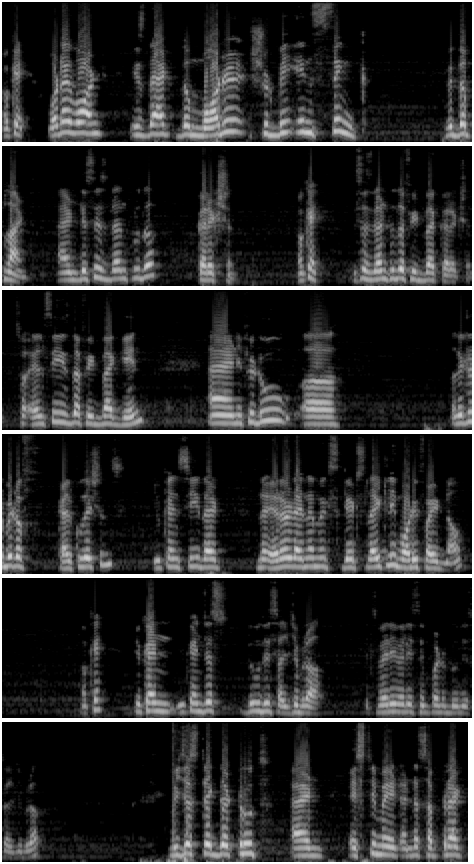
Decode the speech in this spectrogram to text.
okay. What I want is that the model should be in sync with the plant. And this is done through the correction, okay. This is done through the feedback correction. So LC is the feedback gain. And if you do uh, a little bit of calculations you can see that the error dynamics gets slightly modified now. Okay you can you can just do this algebra. It's very very simple to do this algebra. We just take the truth and estimate and the subtract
